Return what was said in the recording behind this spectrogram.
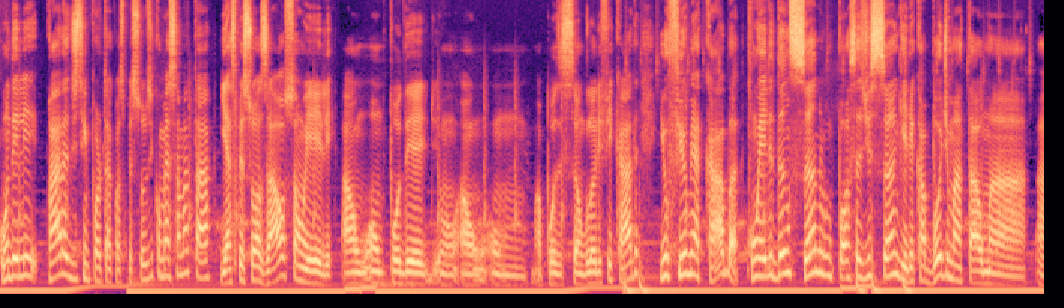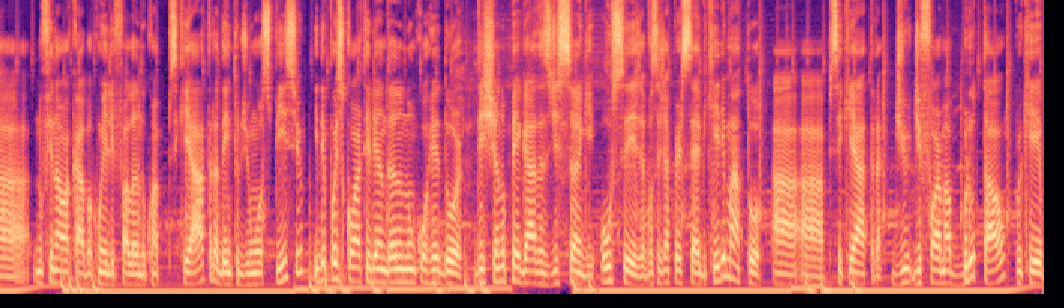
quando ele para de se importar com as pessoas e começa a matar. E as pessoas alçam ele a um, a um poder, de um- a um- uma posição glorificada, e o filme acaba com ele dançando em poças de sangue. Ele acabou de matar uma. a- no final acaba com ele falando com a psiquiatra dentro de um hospício, e depois corta ele andando num corredor, deixando pegadas de sangue. Ou seja, você já percebe que ele matou a, a psiquiatra de, de forma brutal, porque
